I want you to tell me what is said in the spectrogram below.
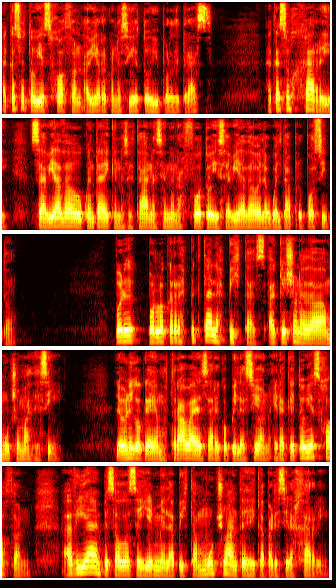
¿Acaso Tobias Hawthorne había reconocido a Toby por detrás? ¿Acaso Harry se había dado cuenta de que nos estaban haciendo una foto y se había dado la vuelta a propósito? Por, por lo que respecta a las pistas, aquello no daba mucho más de sí. Lo único que demostraba esa recopilación era que Tobias Hawthorne había empezado a seguirme la pista mucho antes de que apareciera Harry.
